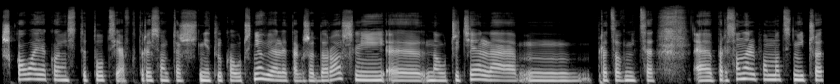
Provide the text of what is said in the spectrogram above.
szkoła jako instytucja, w której są też nie tylko uczniowie, ale także dorośli, e, nauczyciele, mm, pracownicy, e, personel pomocniczy,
